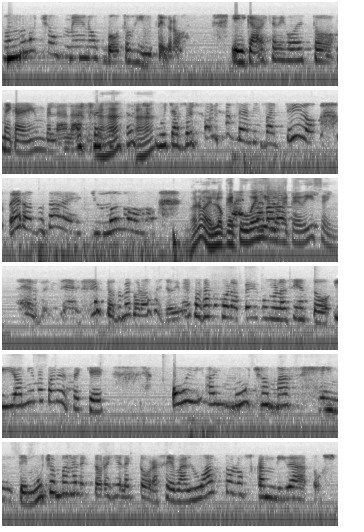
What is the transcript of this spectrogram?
muchos menos votos íntegros y cada vez que digo esto me caen verdad las muchas personas de mi partido. Pero tú sabes yo bueno es lo que tú ves y lo que te dicen. Exacto tú me conoces yo digo cosas como la pego como la siento. Y a mí me parece que Hoy hay mucha más gente, muchos más electores y electoras evaluando los candidatos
